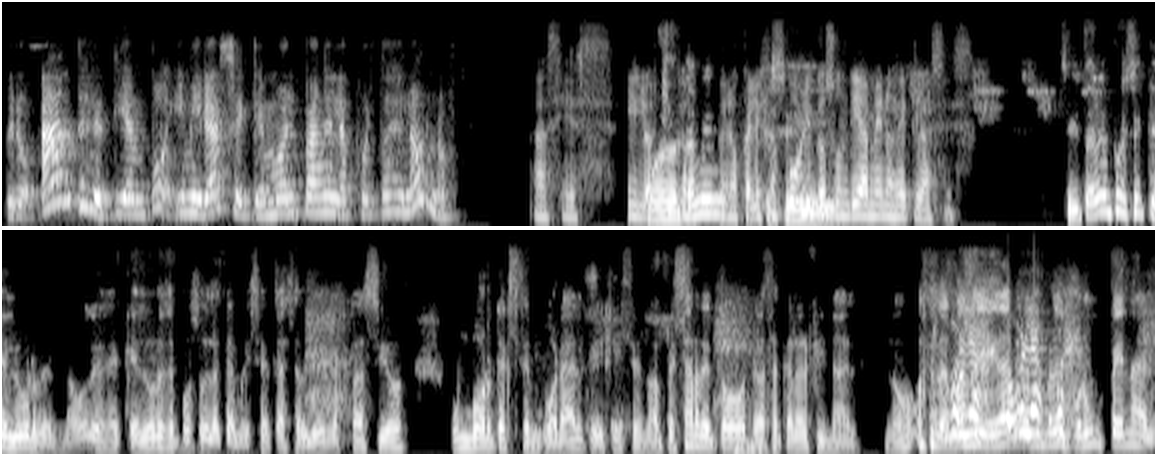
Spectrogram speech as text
pero antes de tiempo, y mira, se quemó el pan en las puertas del horno. Así es. Y los chicos en los colegios públicos un día menos de clases. Sí, también puede ser que Lourdes, ¿no? Desde que Lourdes se puso la camiseta se abrió un espacio, un vortex temporal que dijiste, no, a pesar de todo te va a sacar al final, ¿no? La vas a llegar a por un penal.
